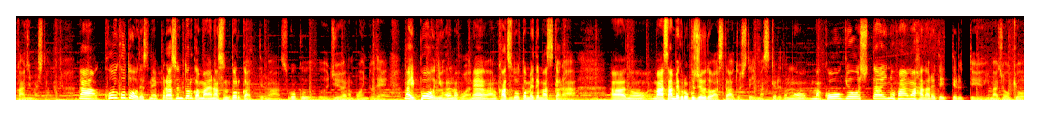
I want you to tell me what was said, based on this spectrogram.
感じました。まあ、こういうことをですねプラスに取るかマイナスに取るかっていうのはすごく重要なポイントで、まあ、一方、日本の方はねあの活動を止めてますからあの、まあ、360度はスタートしていますけれども、まあ、工業主体のファンは離れていってるっていう今状況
